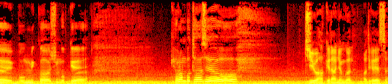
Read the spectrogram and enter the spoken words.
에이, 뭡니까, 싱겁게. 결혼부터 하세요. 지효 학교 다녀온 건 어떻게 됐어?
